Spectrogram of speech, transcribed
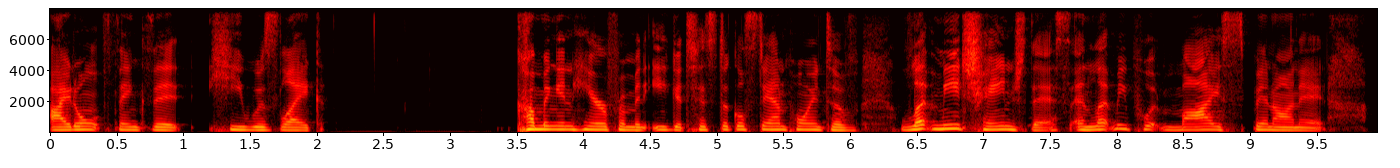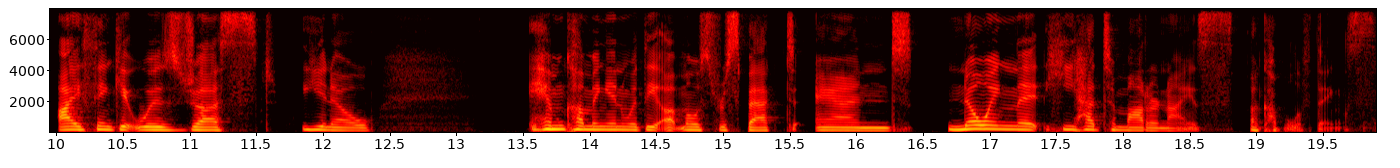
I don't think that he was like coming in here from an egotistical standpoint of let me change this and let me put my spin on it. I think it was just, you know, him coming in with the utmost respect and knowing that he had to modernize a couple of things.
